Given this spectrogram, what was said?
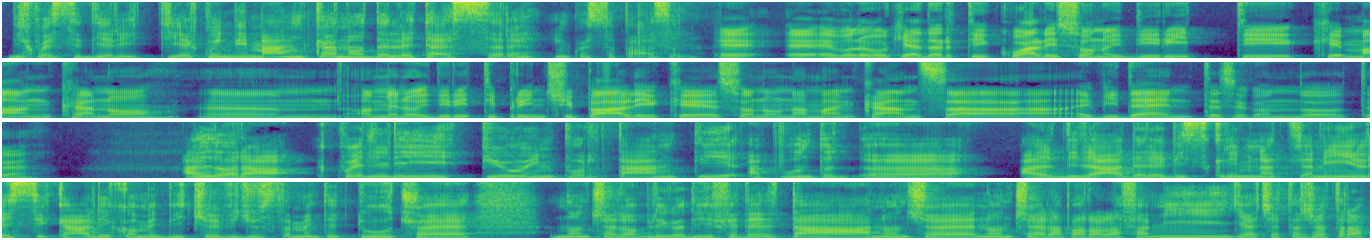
di questi diritti e quindi mancano delle tessere in questo puzzle. E, e, e volevo chiederti quali sono i diritti che mancano, ehm, almeno i diritti principali che sono una mancanza evidente secondo te? Allora, quelli più importanti, appunto, uh, al di là delle discriminazioni lessicali, come dicevi giustamente tu, cioè non c'è l'obbligo di fedeltà, non c'è, non c'è la parola famiglia, eccetera, eccetera,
